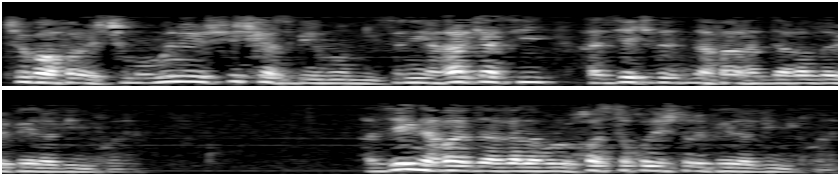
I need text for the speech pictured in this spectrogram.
چه کافرش چه مؤمنش هیچ کسی به امام نیست. یعنی هر کسی از یک نفر حداقل داره پیروی می‌کنه. از یک نفر در قلم رو خواست خودش داره پیروی می‌کنه.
